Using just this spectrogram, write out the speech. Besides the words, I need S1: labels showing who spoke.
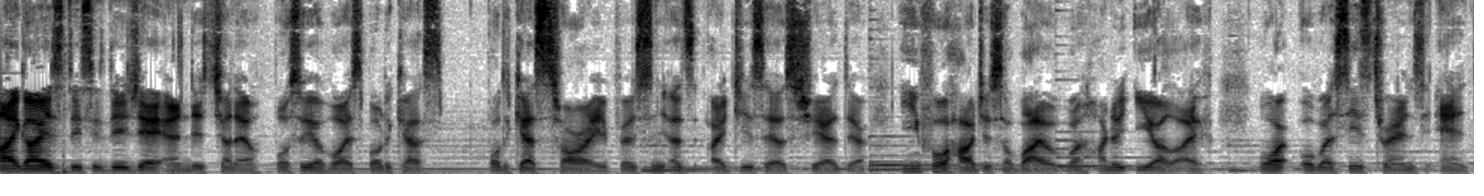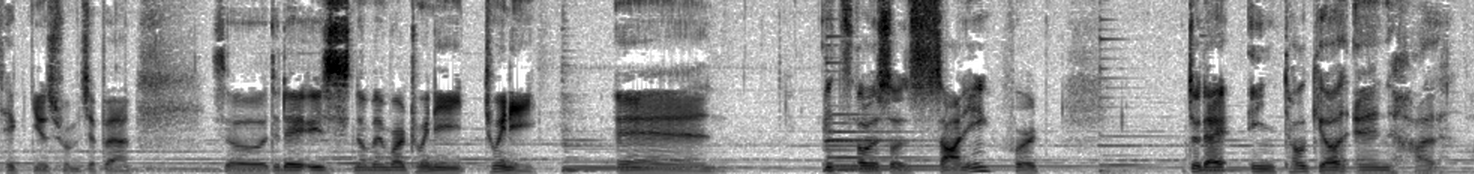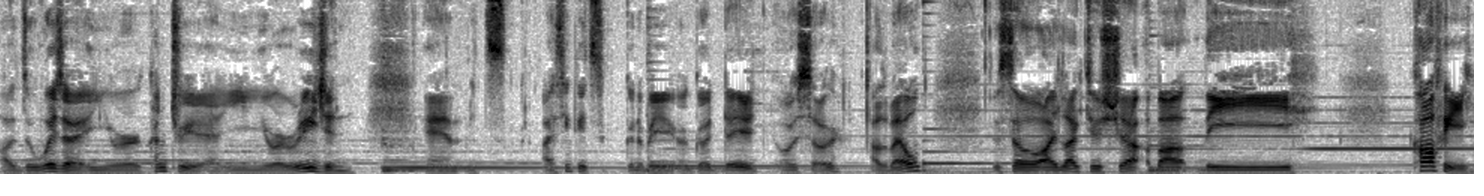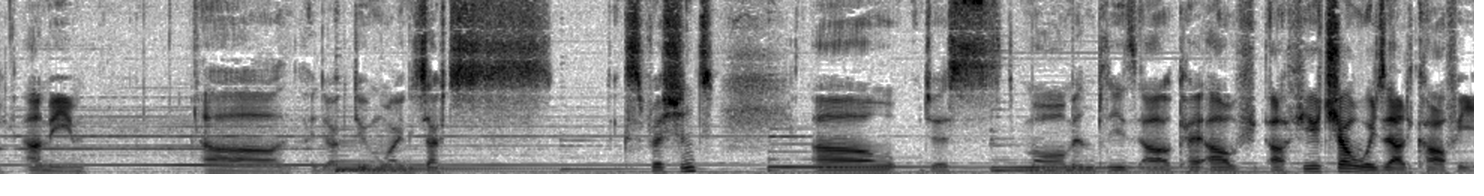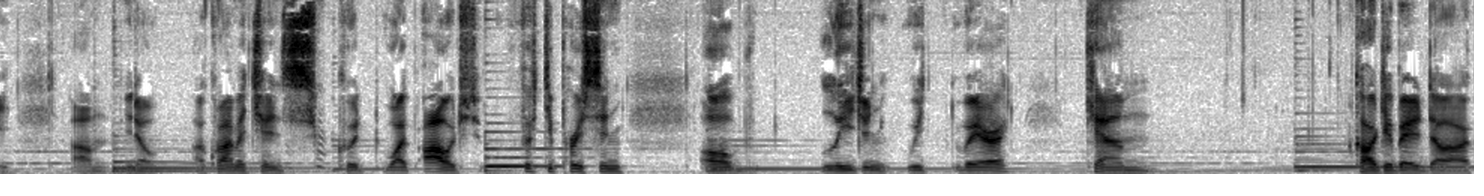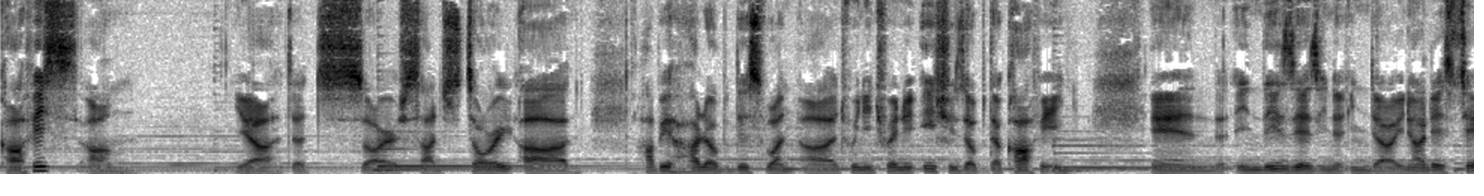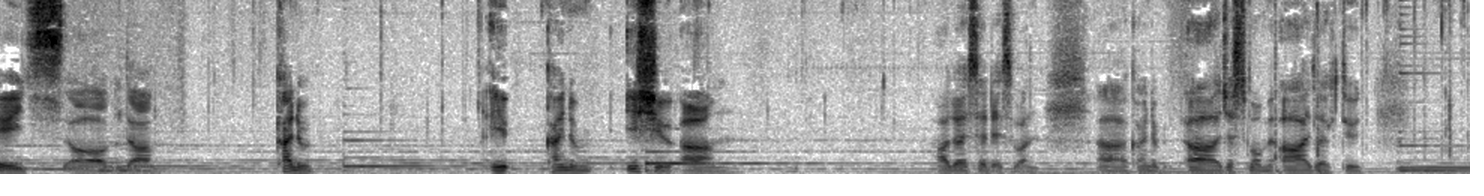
S1: Hi guys, this is DJ and this channel, Boss Your Voice Podcast. Podcast story person as IT sales share their info how to survive 100 year life or overseas trends and tech news from Japan. So today is November 2020 and it's also sunny for today in Tokyo and how, how's the weather in your country and in your region and it's I think it's gonna be a good day also as well. So I'd like to share about the coffee. I mean, uh, I'd like to do more exact expressions. Uh, just moment, please. Okay, our, our future without coffee. Um, you know, a climate change could wipe out 50% of region with, where can cultivate uh, coffees. Um, yeah, that's our sad story. Uh, have you heard of this one? Uh, 2020 issues of the coffee, and in these days in, in the United States, uh, the kind of kind of issue. Um, how do I say this one? Uh, kind of uh, just a moment. I'd like to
